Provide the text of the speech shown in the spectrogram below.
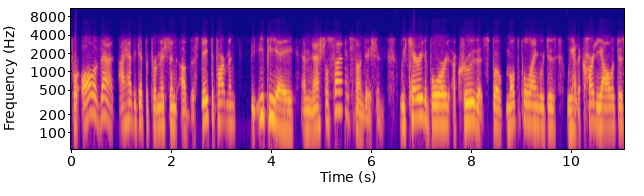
for all of that, I had to get the permission of the State Department, the EPA, and the National Science Foundation. We carried aboard a crew that spoke multiple languages. We had a cardiologist.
